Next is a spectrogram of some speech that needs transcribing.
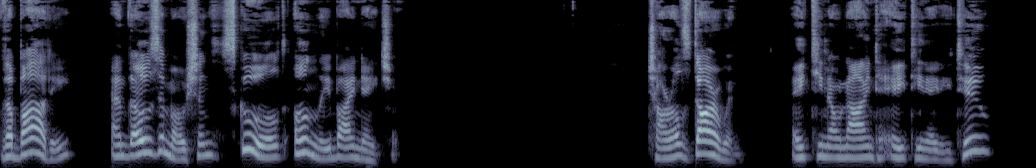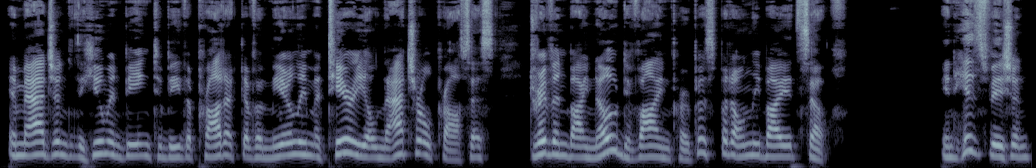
the body, and those emotions schooled only by nature. Charles Darwin, 1809 to 1882, imagined the human being to be the product of a merely material natural process driven by no divine purpose but only by itself. In his vision,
